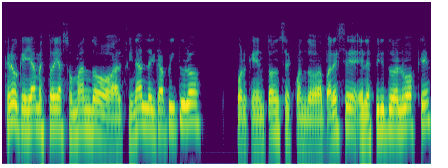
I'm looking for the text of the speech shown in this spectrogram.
creo que ya me estoy asomando al final del capítulo, porque entonces cuando aparece el espíritu del bosque,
